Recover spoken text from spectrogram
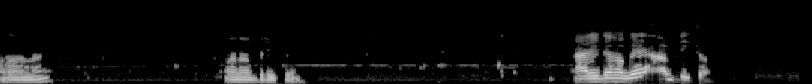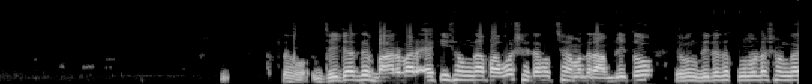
অনা, অনাবৃত। আর এটা হবে আবৃত। দেখো যেটাতে বারবার একই সংজ্ঞা পাবো সেটা হচ্ছে আমাদের আবৃত এবং যেটাতে কোনোটা সংজ্ঞা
